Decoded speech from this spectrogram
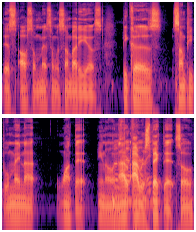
that's also messing with somebody else," because some people may not want that, you know, and Most I, I definitely. respect that. So,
